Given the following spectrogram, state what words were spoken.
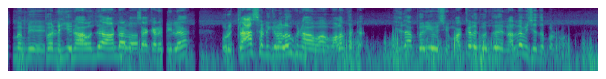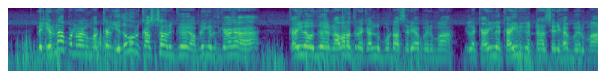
இப்போ இன்னைக்கு நான் வந்து ஆண்டாள் அகாடமியில் ஒரு கிளாஸ் எடுக்கிற அளவுக்கு நான் வளர்த்துட்டேன். இதுதான் பெரிய விஷயம். மக்களுக்கு வந்து நல்ல விஷயத்த பண்ணுறோம் இன்றைக்கி என்ன பண்ணுறாங்க மக்கள்? ஏதோ ஒரு கஷ்டம் இருக்குது அப்படிங்கிறதுக்காக கையில் வந்து நவரத்தின கல் போட்டால் சரியாக போயிருமா? இல்லை கையில் கயிறு கட்டினா சரியாக போயிருமா?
